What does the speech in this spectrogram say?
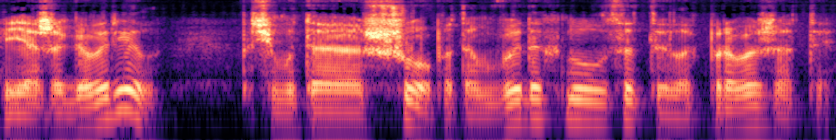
Я же говорил, почему-то шепотом выдохнул затылок провожатый.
